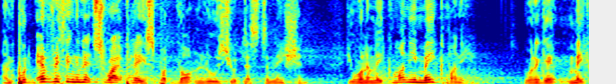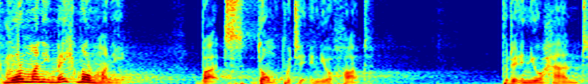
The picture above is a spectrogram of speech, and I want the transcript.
and put everything in its right place but don't lose your destination you want to make money make money you want to get, make more money? Make more money. But don't put it in your heart. Put it in your hand.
